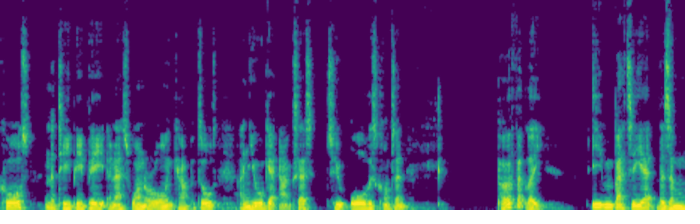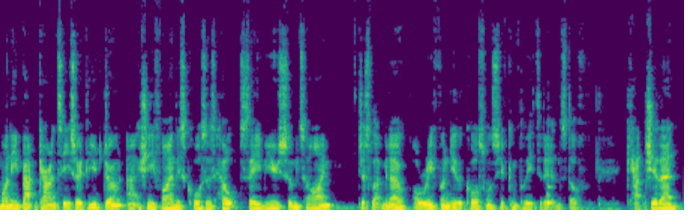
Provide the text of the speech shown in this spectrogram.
course, and the TPP and S1 are all in capitals, and you will get access to all this content perfectly. Even better yet, there's a money back guarantee. So if you don't actually find this course has helped save you some time, just let me know. I'll refund you the course once you've completed it and stuff. Catch you then.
